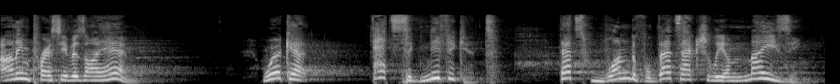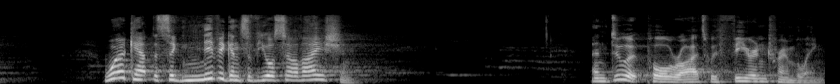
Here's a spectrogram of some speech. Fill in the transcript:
unimpressive as I am. Work out, that's significant. That's wonderful. That's actually amazing. Work out the significance of your salvation. And do it, Paul writes, with fear and trembling.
